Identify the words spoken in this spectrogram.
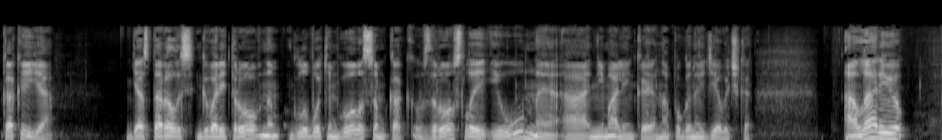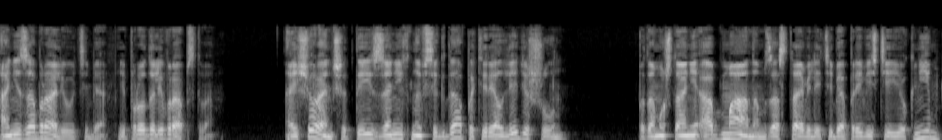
как и я. Я старалась говорить ровным, глубоким голосом, как взрослая и умная, а не маленькая напуганная девочка — а Ларию они забрали у тебя и продали в рабство. А еще раньше ты из-за них навсегда потерял леди Шун, потому что они обманом заставили тебя привести ее к ним,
